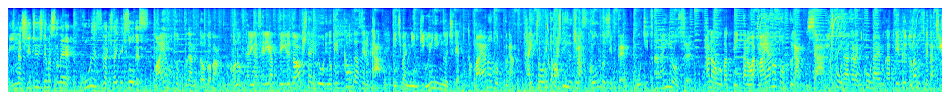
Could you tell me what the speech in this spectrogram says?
みんな集中してましたね。好レースが期待できそうです。マヤのトップガンと5番。この2人が競り合っているぞ。期待通りの結果を出せるか。1番人気ウイニングチケット。マヤのトップガン会長に飛ばしていきます。ゴールドシップ。落ち着かない様子花を奪っていったのはマヤのトップガン。さあ1コーナーから2コーナーへ向かっていく馬娘たち。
